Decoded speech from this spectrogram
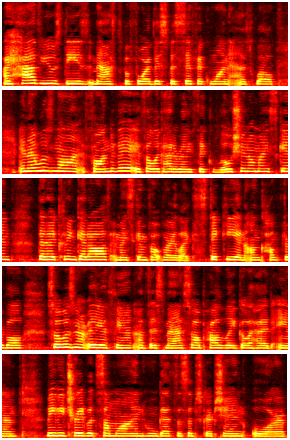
I have used these masks before this specific one as well and i was not fond of it. It felt like i had a really thick lotion on my skin that i couldn't get off and my skin felt very like sticky and uncomfortable so i was not really a fan of this mask so i'll probably go ahead and maybe trade with someone who gets a subscription or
